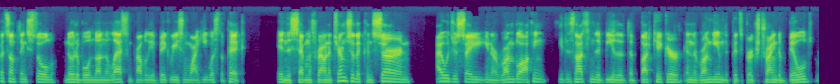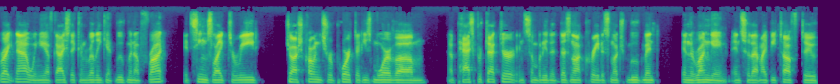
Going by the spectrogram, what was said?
but something still notable nonetheless, and probably a big reason why he was the pick in the seventh round. In terms of the concern, I would just say, you know, run blocking. He does not seem to be the, the butt kicker in the run game that Pittsburgh's trying to build right now. When you have guys that can really get movement up front, it seems like to read Josh Carney's report that he's more of um, a pass protector and somebody that does not create as much movement in the run game. And so that might be tough to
